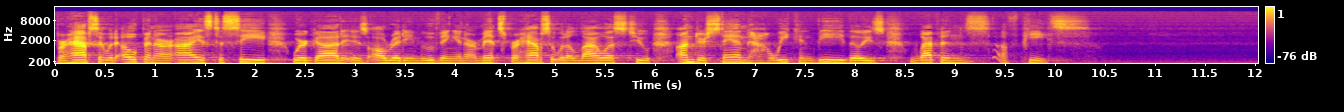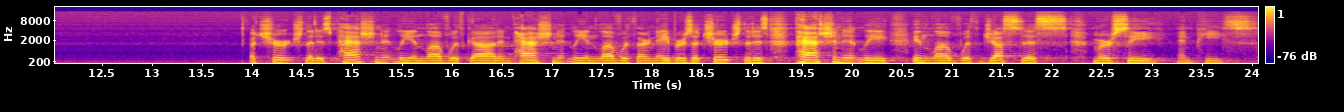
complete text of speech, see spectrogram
Perhaps it would open our eyes to see where God is already moving in our midst. Perhaps it would allow us to understand how we can be those weapons of peace. A church that is passionately in love with God and passionately in love with our neighbors, a church that is passionately in love with justice, mercy, and peace.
